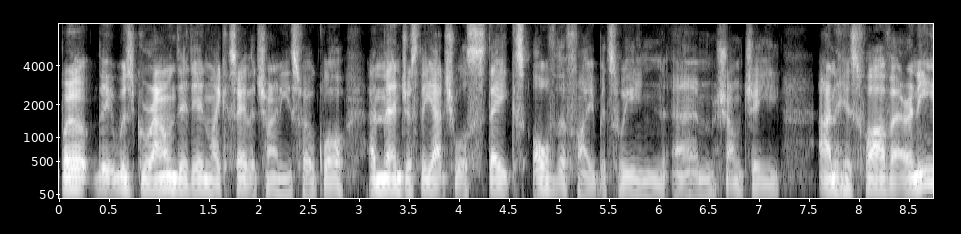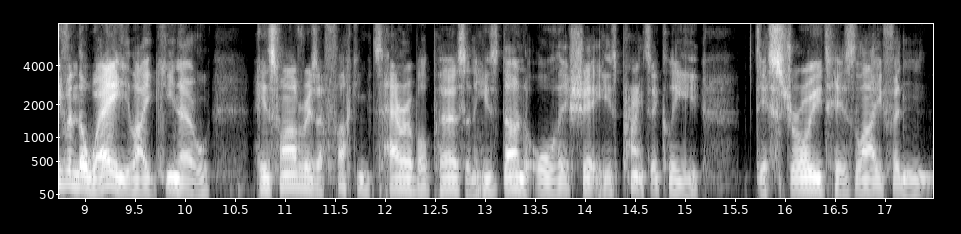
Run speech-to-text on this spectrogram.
but it was grounded in, like I say, the Chinese folklore, and then just the actual stakes of the fight between um, Shang Chi and his father, and even the way, like you know, his father is a fucking terrible person. He's done all this shit. He's practically destroyed his life and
